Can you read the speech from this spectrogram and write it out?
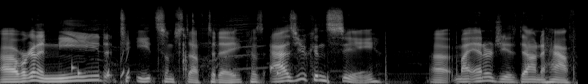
Uh, we're going to need to eat some stuff today because as you can see, uh, my energy is down to half.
